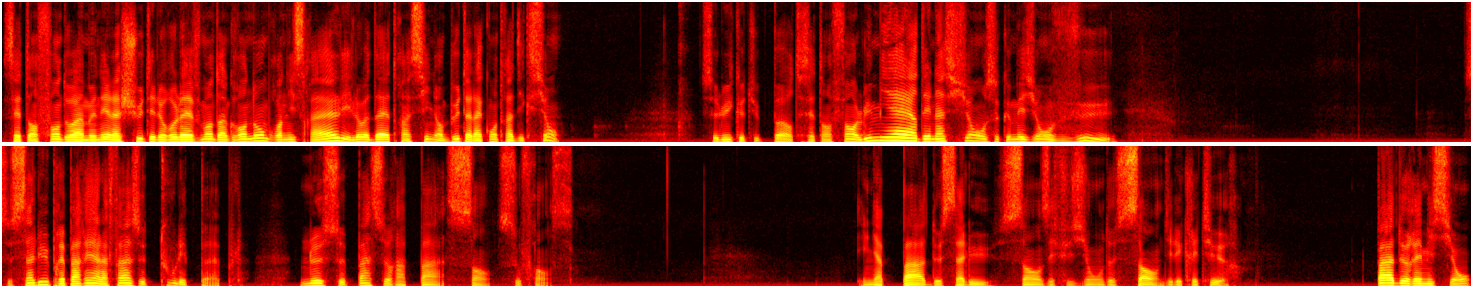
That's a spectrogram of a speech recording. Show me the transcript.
Cet enfant doit amener la chute et le relèvement d'un grand nombre en Israël, il doit être un signe en but à la contradiction. Celui que tu portes, cet enfant, lumière des nations, ce que mes yeux ont vu. Ce salut préparé à la face de tous les peuples ne se passera pas sans souffrance. Il n'y a pas de salut sans effusion de sang, dit l'Écriture. Pas de rémission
